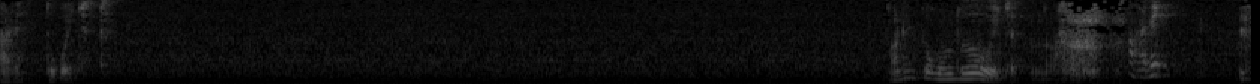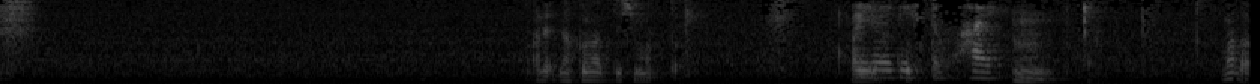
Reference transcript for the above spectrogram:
あれどこ行っちゃった？あれ？どこどこ行っちゃったんだ？あれ？あれ？なくなってしまったプレイリストもはい。うん。まだ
